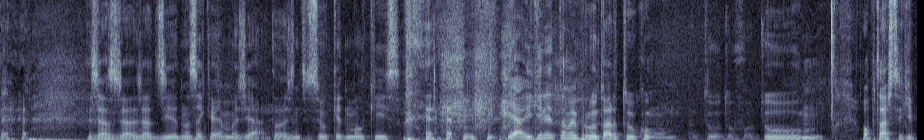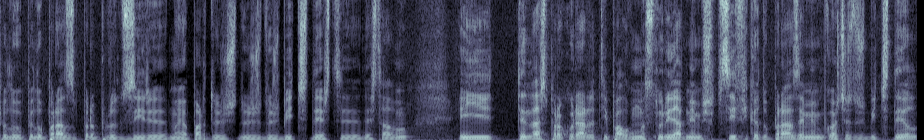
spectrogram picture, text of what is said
já, já, já dizia não sei quem, mas já, toda a gente tem o seu quê de maluquice. yeah, e queria também perguntar, tu, com, tu, tu, tu optaste aqui pelo, pelo prazo para produzir a maior parte dos, dos, dos beats deste, deste álbum e tentaste procurar tipo, alguma sonoridade mesmo específica do prazo, é mesmo que gostas dos beats dele?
